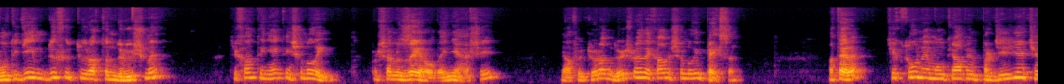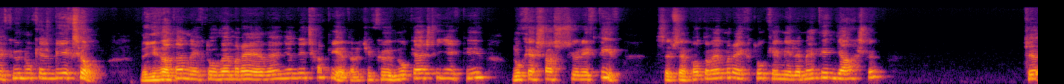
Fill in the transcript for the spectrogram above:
mund të gjejmë dy fytyra të ndryshme që kanë të njëjtin shëmbëllim. Për shembull zero dhe njëshi janë fytyra të ndryshme dhe kanë shëmbëllim pesën. Atëherë, që këtu ne mund të japim përgjigje që ky nuk është bijeksion. Megjithatë, ne këtu vëmë re edhe një diçka tjetër, që ky nuk është injektiv, nuk është as surjektiv, sepse po të vëmë re këtu kemi elementin gjashtë që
